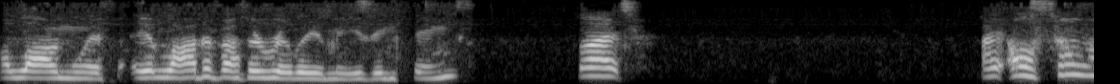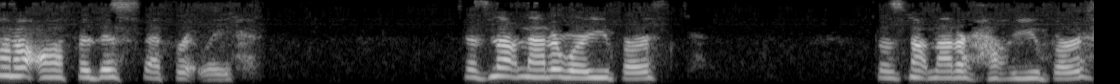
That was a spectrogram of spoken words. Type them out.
along with a lot of other really amazing things. But I also want to offer this separately. Does not matter where you birthed, does not matter how you birthed.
